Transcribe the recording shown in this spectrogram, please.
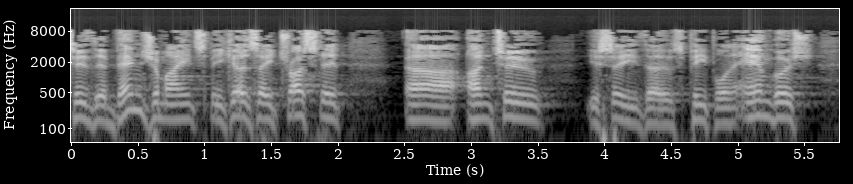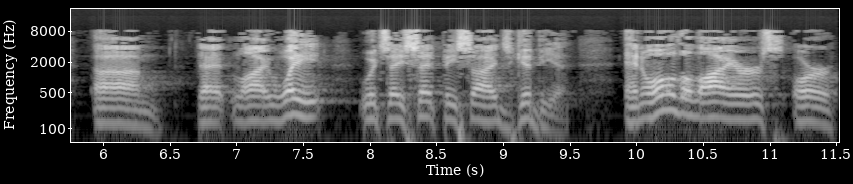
to the Benjamites because they trusted uh, unto you see those people in ambush um, that lie wait, which they set besides Gibeah, and all the liers or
